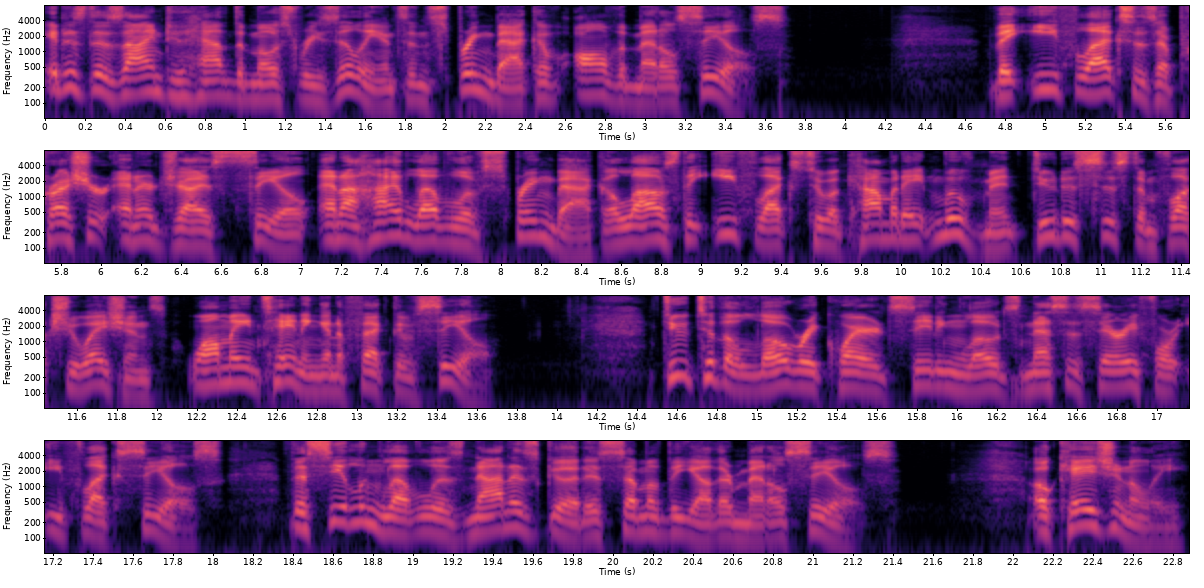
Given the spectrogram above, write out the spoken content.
It is designed to have the most resilience and springback of all the metal seals. The E-Flex is a pressure-energized seal and a high level of springback allows the E-Flex to accommodate movement due to system fluctuations while maintaining an effective seal. Due to the low required seating loads necessary for E-Flex seals, the sealing level is not as good as some of the other metal seals. Occasionally,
